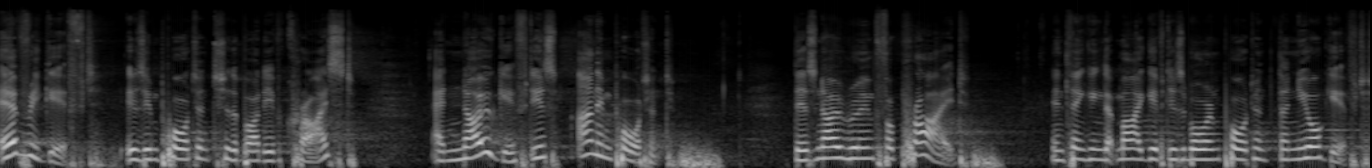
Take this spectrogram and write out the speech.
Every gift is important to the body of Christ, and no gift is unimportant. There's no room for pride in thinking that my gift is more important than your gift,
